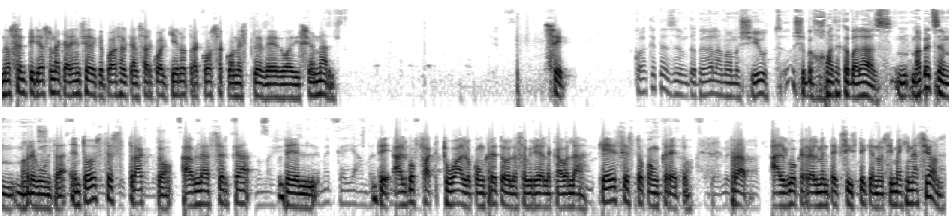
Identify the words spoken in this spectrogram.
no sentirías una carencia de que puedas alcanzar cualquier otra cosa con este dedo adicional. Sí. Pregunta, en todo este extracto habla acerca del, de algo factual o concreto de la sabiduría de la Kabbalah. ¿Qué es esto concreto? Rab, algo que realmente existe y que no es imaginación,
